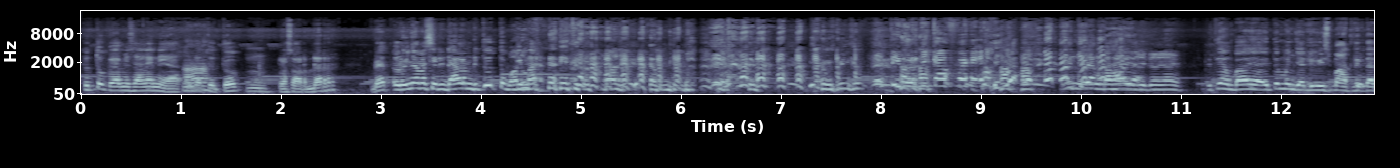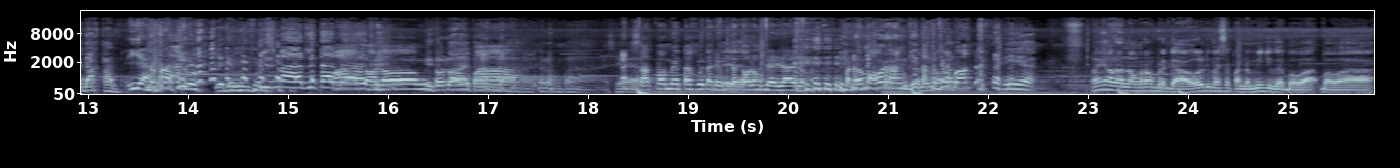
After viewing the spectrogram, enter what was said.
tutup ya misalnya nih ya, udah tutup, close order, Berarti elunya masih di dalam ditutup gimana itu? yang bingung. yang bingung. Tidur di kafe. Iya, itu yang bahaya. Itu yang bahaya, itu menjadi wisma atlet dadakan. Iya. Jadi Wisma atlet Pak, ada. tolong, itu tolong, Pak, tolong Pak. Pak, Pak. Satpam ya takut ada yang minta Iya. tolong dari dalam. Padahal mah orang kita kejebak. Iya. Makanya kalau nongkrong bergaul di masa pandemi juga bawa bawa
